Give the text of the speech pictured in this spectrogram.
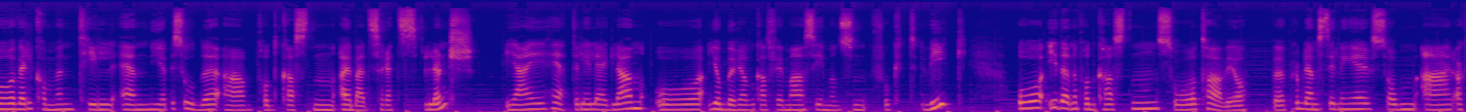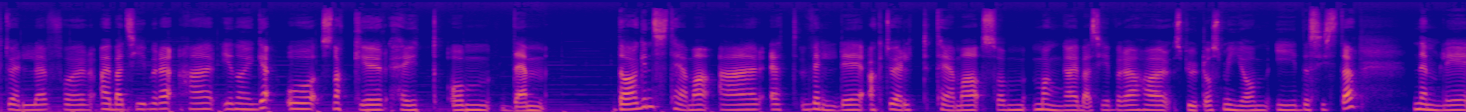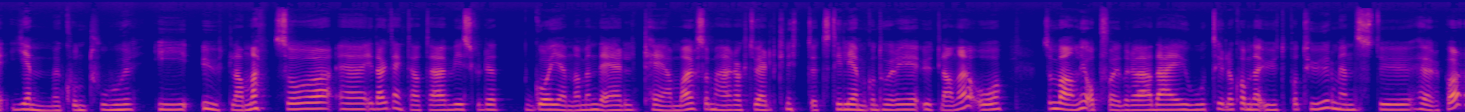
og velkommen til en ny episode av podkasten Arbeidsrettslunsj. Jeg heter Lille Egeland og jobber i advokatfirmaet Simonsen Fugt Vik. Og i denne podkasten så tar vi opp problemstillinger som er aktuelle for arbeidsgivere her i Norge, og snakker høyt om dem. Dagens tema er et veldig aktuelt tema som mange arbeidsgivere har spurt oss mye om i det siste nemlig hjemmekontor i utlandet. Så eh, i dag tenkte jeg at vi skulle gå gjennom en del temaer som er aktuelt knyttet til hjemmekontor i utlandet. Og som vanlig oppfordrer jeg deg jo til å komme deg ut på tur mens du hører på.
